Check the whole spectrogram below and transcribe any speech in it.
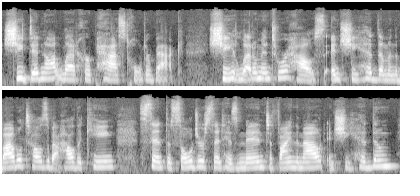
She did not let her past hold her back. She let them into her house and she hid them. And the Bible tells about how the king sent the soldiers, sent his men to find them out, and she hid them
